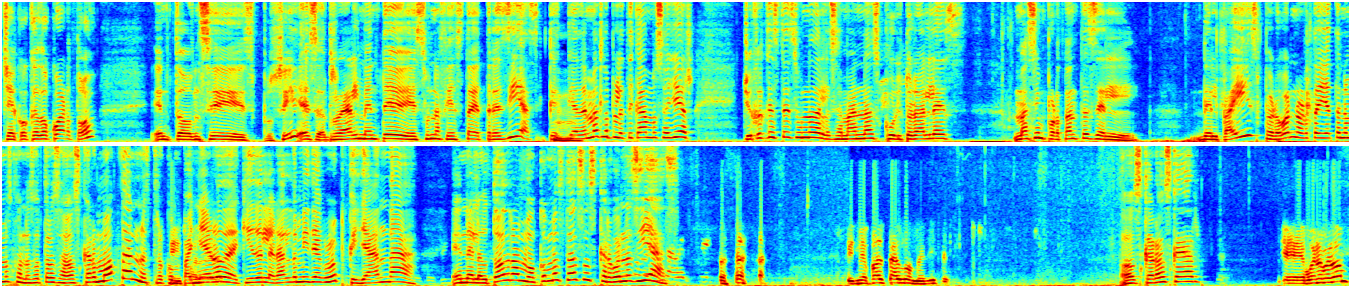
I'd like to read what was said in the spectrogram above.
Checo quedó cuarto. Entonces, pues sí, es realmente es una fiesta de tres días, que, además lo platicábamos ayer. Yo creo que esta es una de las semanas culturales más importantes del, del país, pero bueno, ahorita ya tenemos con nosotros a Oscar Mota, nuestro compañero de aquí del Heraldo Media Group, que ya anda en el autódromo. ¿Cómo estás, Oscar? Buenos días. si me falta algo, me dices. Oscar, Oscar. Eh, bueno, perdón.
